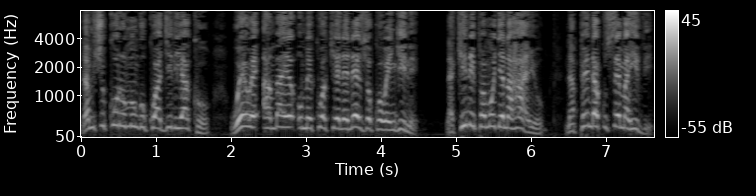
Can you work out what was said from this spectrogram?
Namshukuru mungu kwa ajili yako wewe ambaye umekuwa kielelezo kwa wengine. Lakini pamoja na hayo napenda kusema hivi.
